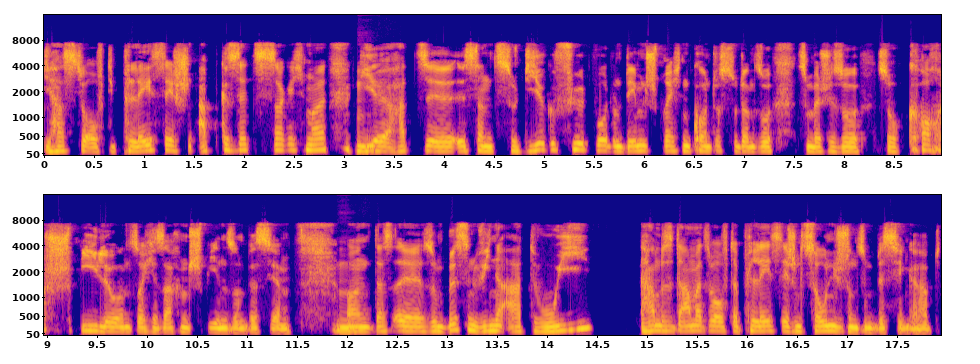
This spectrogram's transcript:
die hast du auf die PlayStation abgesetzt, sag ich mal. Die mhm. hat äh, ist dann zu dir geführt worden und dementsprechend konntest du dann so zum Beispiel so so Kochspiele und solche Sachen spielen so ein bisschen. Mhm. Und das äh, so ein bisschen wie eine Art Wii haben sie damals aber auf der PlayStation Sony schon so ein bisschen gehabt.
